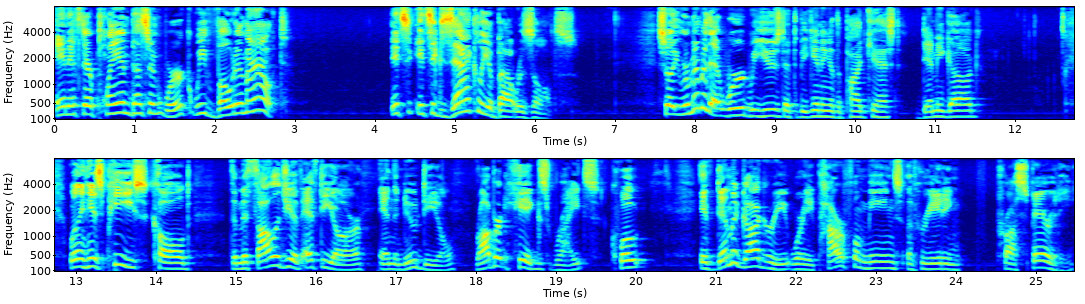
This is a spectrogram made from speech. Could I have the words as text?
and if their plan doesn't work, we vote them out. It's, it's exactly about results. So you remember that word we used at the beginning of the podcast, demagogue? Well, in his piece called The Mythology of FDR and the New Deal, Robert Higgs writes, quote, if demagoguery were a powerful means of creating prosperity,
